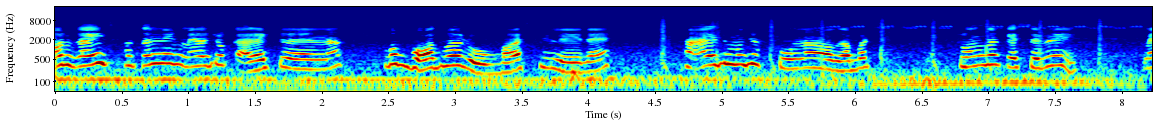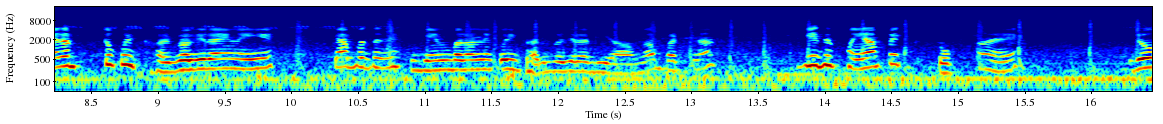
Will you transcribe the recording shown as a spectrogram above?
और गाइस पता नहीं, मेरा जो कैरेक्टर है ना, वो बहुत बार रोबास ही ले रहा है। शायद मुझे सोना होगा बट सोऊँगा कैसे भी? मेरा तो कोई घर वगैरह ही नहीं है। क्या पता नहीं गेम वालों ने कोई घर वगैरह दिया होगा बट ना, ये देखो, यहाँ पे एक सोफा है। जो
